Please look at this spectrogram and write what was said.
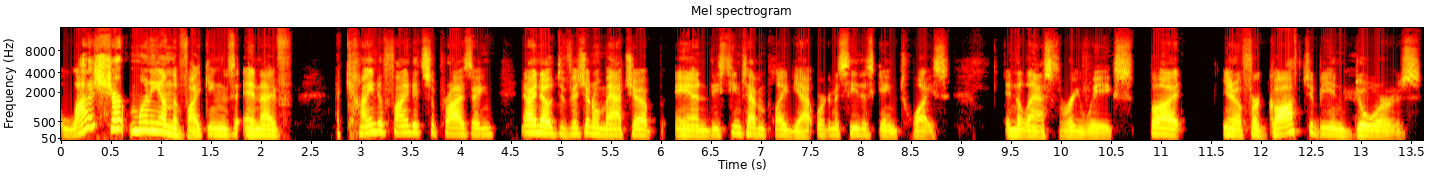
a lot of sharp money on the Vikings, and I've I kind of find it surprising. Now I know divisional matchup, and these teams haven't played yet. We're going to see this game twice in the last three weeks, but you know, for Goff to be indoors,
